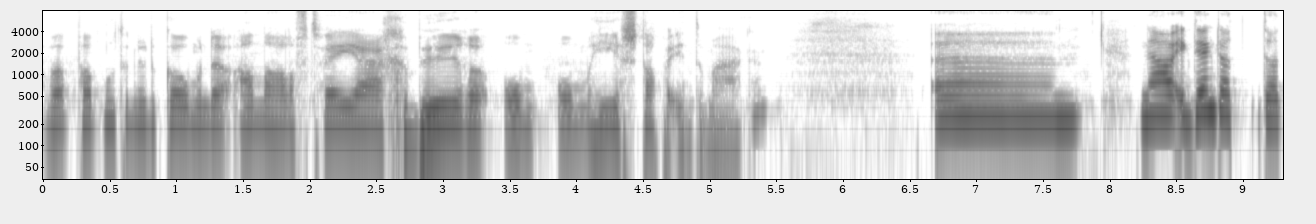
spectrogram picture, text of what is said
wat, wat moet er nu de komende anderhalf, twee jaar gebeuren om, om hier stappen in te maken? Um, nou, ik denk dat, dat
